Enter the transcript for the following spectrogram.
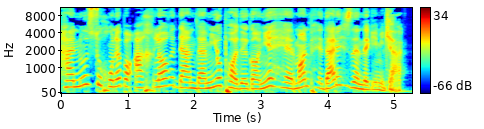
هنوز تو خونه با اخلاق دمدمی و پادگانی هرمان پدرش زندگی می‌کرد.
